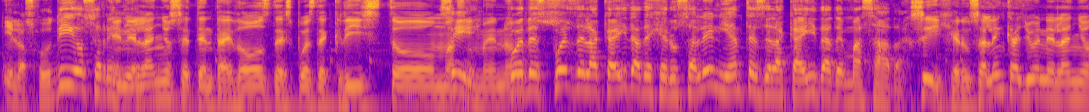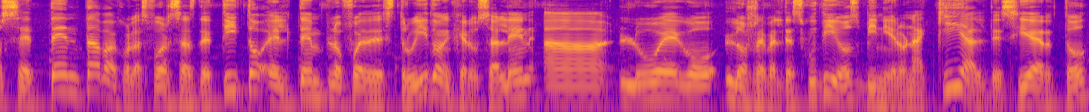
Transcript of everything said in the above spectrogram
Y los judíos se En el año 72 después de Cristo, más sí, o menos. fue después de la caída de Jerusalén y antes de la caída de Masada. Sí, Jerusalén cayó en el año 70 bajo las fuerzas de Tito, el templo fue destruido en Jerusalén, ah, luego los rebeldes judíos vinieron aquí al desierto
